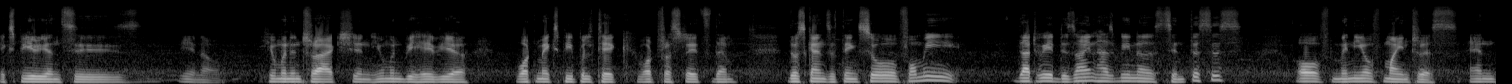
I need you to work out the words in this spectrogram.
experiences, you know, human interaction, human behavior, what makes people tick, what frustrates them, those kinds of things. So for me, that way, design has been a synthesis of many of my interests, and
